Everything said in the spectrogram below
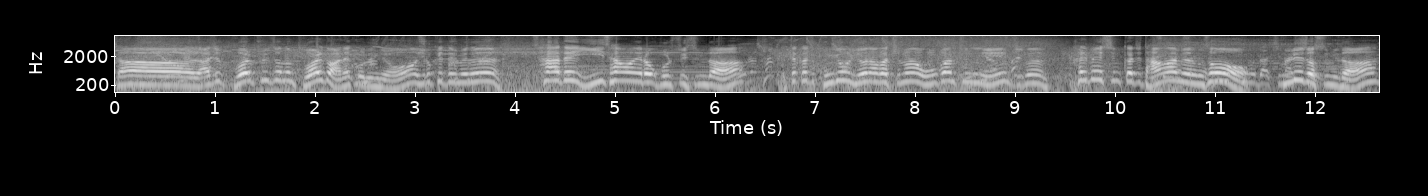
자, 아직 부활 프리저는 부활도 안 했거든요. 이렇게 되면은 4대2 상황이라고 볼 수 있습니다. 여태까지 공격을 이어나갔지만 오반투님 지금 칼벤신까지 당하면서 불리해졌습니다.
